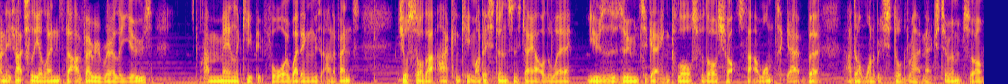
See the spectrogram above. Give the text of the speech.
and it's actually a lens that I very rarely use. I mainly keep it for weddings and events, just so that I can keep my distance and stay out of the way. Use the zoom to get in close for those shots that I want to get, but I don't want to be stood right next to them. So,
